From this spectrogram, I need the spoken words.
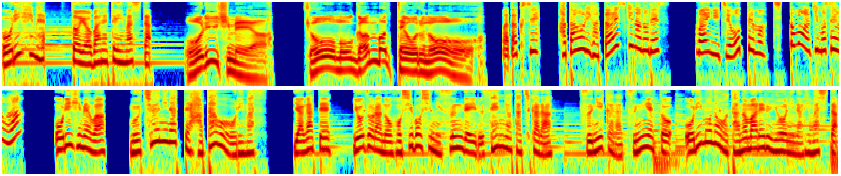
織姫と呼ばれていました。織姫や今日も頑張っておるの。私旗織りが大好きなのです。毎日織ってもちっとも飽きませんわ。織姫は夢中になって旗を織ります。やがて夜空の星々に住んでいる仙女たちから次から次へと織物を頼まれるようになりました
